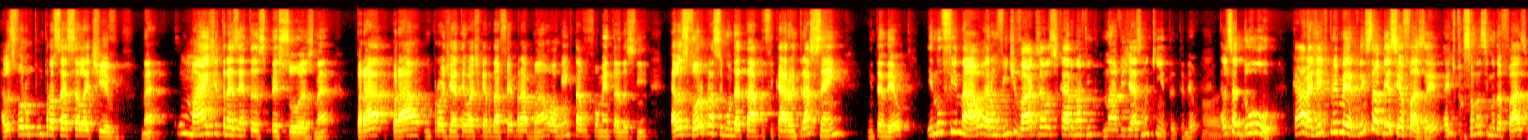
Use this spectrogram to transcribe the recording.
Elas foram para um processo seletivo, né? Com mais de 300 pessoas, né? Para um projeto, eu acho que era da Febraban, alguém que estava fomentando assim. Elas foram para a segunda etapa, ficaram entre as 100, entendeu? E no final, eram 20 vagas, elas ficaram na, na 25, entendeu? Olha. Ela disse, Edu, cara, a gente primeiro nem sabia se ia fazer, a gente passou na segunda fase.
